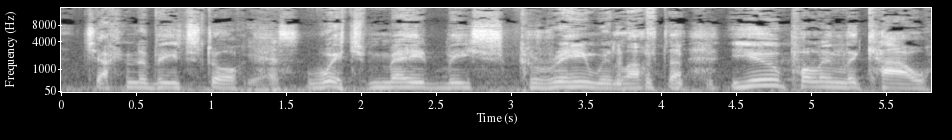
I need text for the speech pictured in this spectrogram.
Jack and the Beanstalk, Yes. which made me scream with laughter. you pulling the cow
